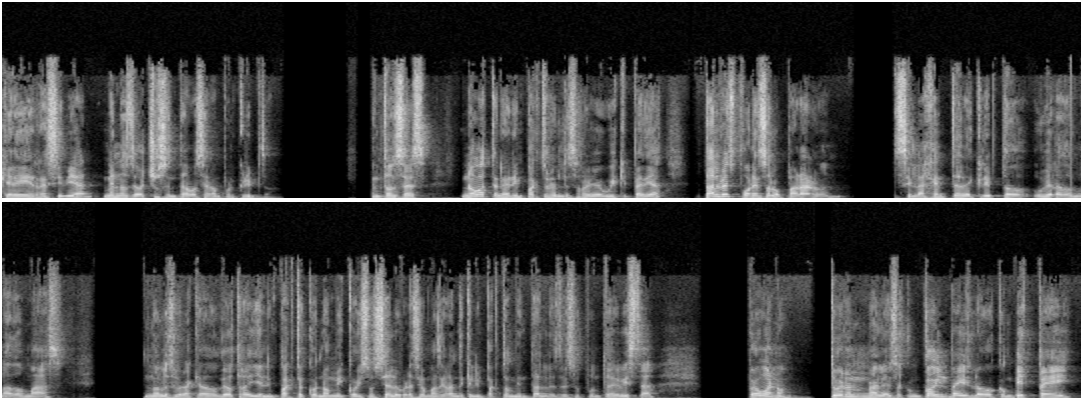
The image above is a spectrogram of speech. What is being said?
que recibían, menos de 8 centavos eran por cripto. Entonces, no va a tener impacto en el desarrollo de Wikipedia. Tal vez por eso lo pararon. Si la gente de cripto hubiera donado más, no les hubiera quedado de otra y el impacto económico y social hubiera sido más grande que el impacto ambiental desde su punto de vista. Pero bueno, tuvieron una alianza con Coinbase, luego con BitPay.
